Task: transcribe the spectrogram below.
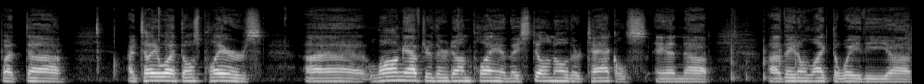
But I tell you what, those players, uh, long after they're done playing, they still know their tackles, and uh, uh, they don't like the way the uh,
